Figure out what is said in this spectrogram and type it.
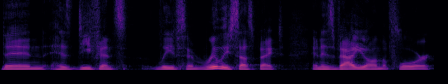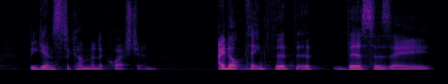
then his defense leaves him really suspect and his value on the floor begins to come into question. I don't think that, this is a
